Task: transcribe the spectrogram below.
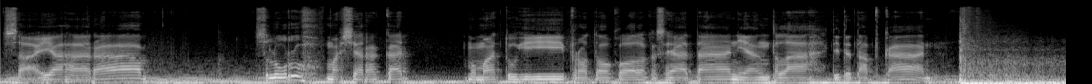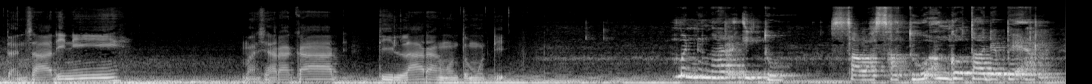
Saya harap seluruh masyarakat mematuhi protokol kesehatan yang telah ditetapkan. Dan saat ini masyarakat dilarang untuk mudik. Mendengar itu, salah satu anggota DPR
